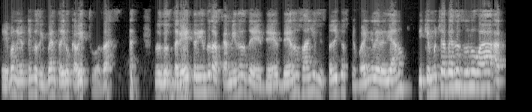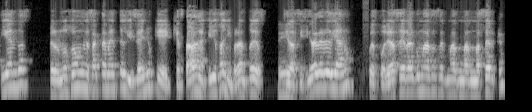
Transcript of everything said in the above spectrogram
eh, bueno, yo tengo 50, dijo Cabito, ¿verdad? nos gustaría ir teniendo las camisas de, de, de, esos años históricos que fue en el Herediano y que muchas veces uno va a tiendas, pero no son exactamente el diseño que, que estaba en aquellos años, ¿verdad? Entonces, si las hiciera el Herediano, pues podría ser algo más, más, más, más cerca.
